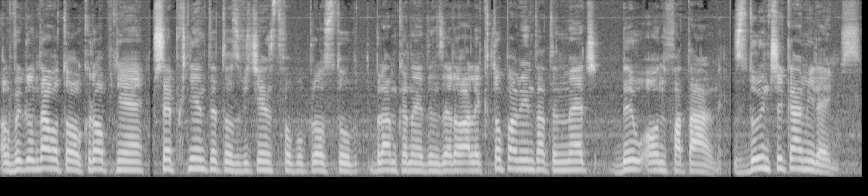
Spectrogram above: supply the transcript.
Wyglądało to okropnie, przepchnięte to zwycięstwo po prostu, bramka na 1-0, ale kto pamięta ten mecz, był on fatalny. Z Duńczykami remis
